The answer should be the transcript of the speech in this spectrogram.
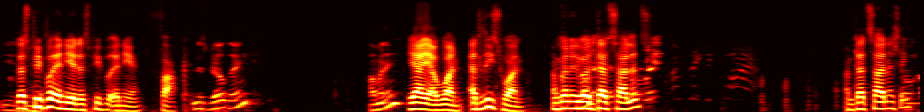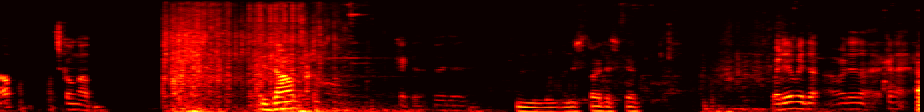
Easy. There's people in here. There's people in here. Fuck. in this building. How many? Yeah, yeah, one. At least one. I'm gonna go dead silence. I'm dead silencing. It's going up. It's going up. He's down. Okay, good. Do it, do it. Hmm, I destroyed this kid. Where did we? do- Where did I? Can I?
